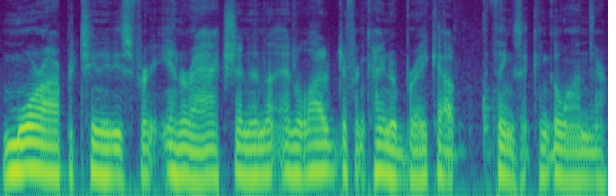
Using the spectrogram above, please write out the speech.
more opportunities for interaction and, and a lot of different kind of breakout things that can go on there.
